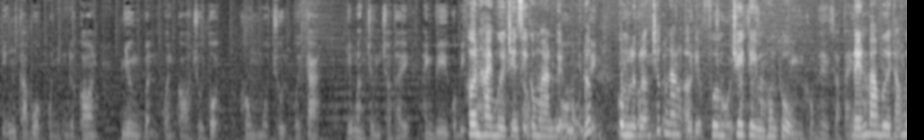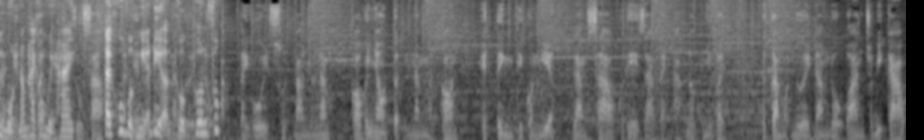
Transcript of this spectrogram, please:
những cáo buộc của những đứa con nhưng vẫn quanh co chối tội, không một chút hối cải. Những bằng chứng cho thấy hành vi của bị hơn 20 chiến sĩ công an huyện Mộ Đức cùng lực lượng chức năng ở địa phương truy tìm hung thủ. Đến 30 tháng 11 năm 2012, tại khu vực nghĩa địa thuộc thôn Phúc, tay gối suốt bao nhiêu năm, có với nhau tận năm mặt con, hết tình thì còn nghĩa, làm sao có thể ra tay ác độc như vậy? Tất cả mọi người đang đổ oan cho bị cáo.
